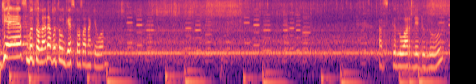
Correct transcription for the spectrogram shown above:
Gas betul ada betul gas kau sana kiwan. Harus keluar dia dulu.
